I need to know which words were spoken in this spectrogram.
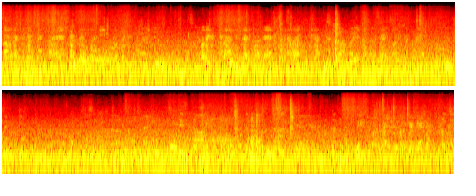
まもなく学園前学園前に到着しますお出口は左側で扉は内側に開きますのでお待ちくださいそうですか特急券が必要です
